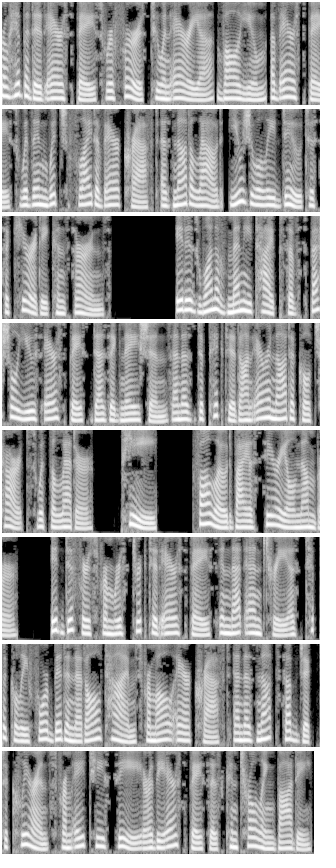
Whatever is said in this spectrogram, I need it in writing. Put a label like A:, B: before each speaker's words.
A: Prohibited airspace refers to an area volume of airspace within which flight of aircraft is not allowed, usually due to security concerns. It is one of many types of special use airspace designations and is depicted on aeronautical charts with the letter P followed by a serial number. It differs from restricted airspace in that entry is typically forbidden at all times from all aircraft and is not subject to clearance from ATC or the airspace's controlling body.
